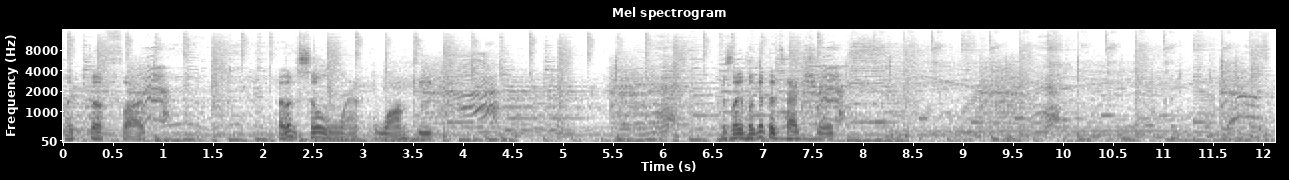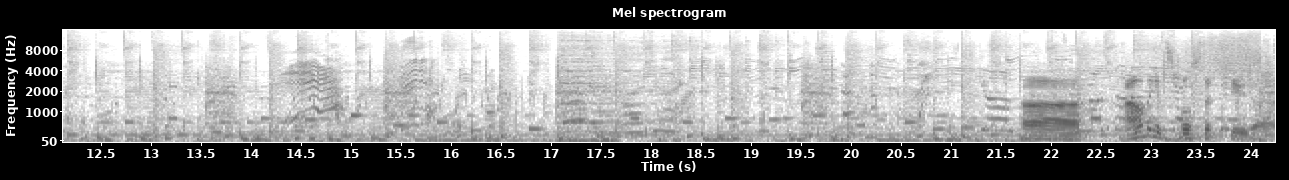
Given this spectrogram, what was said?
What the fuck? That looks so wonky. Just like, look at the texture. Uh, I don't think it's supposed to do that.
